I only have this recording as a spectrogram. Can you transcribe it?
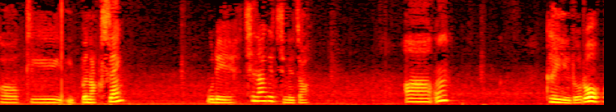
거기 이쁜 학생? 우리 친하게 지내자. 아, 응. 그 이후로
